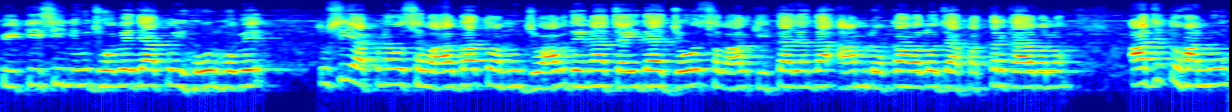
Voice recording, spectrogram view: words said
ਪੀਟੀਸੀ ਨਿਊਜ਼ ਹੋਵੇ ਜਾਂ ਕੋਈ ਹੋਰ ਹੋਵੇ ਤੁਸੀਂ ਆਪਣੇ ਉਸ ਸਵਾਲ ਦਾ ਤੁਹਾਨੂੰ ਜਵਾਬ ਦੇਣਾ ਚਾਹੀਦਾ ਹੈ, ਜੋ ਸਵਾਲ ਕੀਤਾ ਜਾਂਦਾ ਆਮ ਲੋਕਾਂ ਵੱਲੋਂ ਜਾਂ ਪੱਤਰਕਾਰ ਵੱਲੋਂ। ਅੱਜ ਤੁਹਾਨੂੰ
